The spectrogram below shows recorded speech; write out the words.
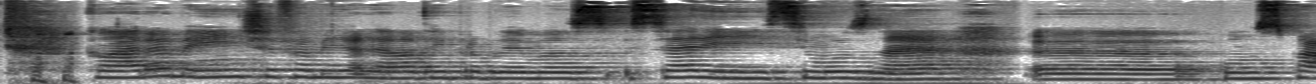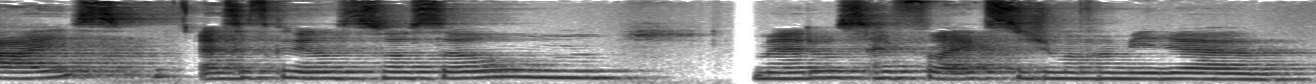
Claramente a família dela tem problemas seríssimos, né? Uh, com os pais. Essas crianças só são meros reflexos de uma família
